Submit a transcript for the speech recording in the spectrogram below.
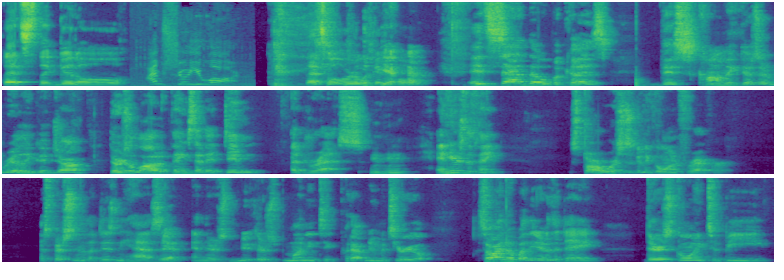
That's the good old. I'm sure you are. That's what we're looking Yeah. for." It's sad though because this comic does a really good job. There's a lot of things that it didn't address. hmm And here's the thing Star Wars is going to go on forever, especially now that Disney has it Yeah. and there's new, there's money to put out new material. So I know by the end of the day, there's going to be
